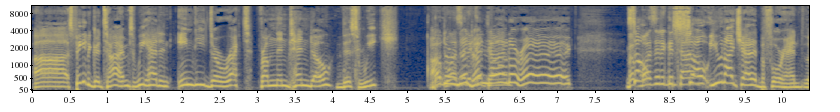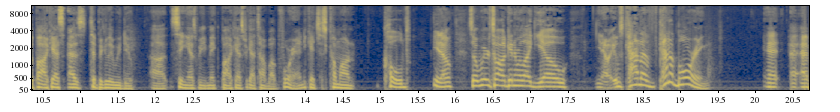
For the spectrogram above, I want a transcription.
Uh, speaking of good times, we had an indie direct from Nintendo this week. But was it a good time? Direct. But was it a good time? So you and I chatted beforehand the podcast, as typically we do. Uh, seeing as we make podcasts, we got to talk about beforehand. You can't just come on cold, you know. So we were talking, and we're like, "Yo, you know, it was kind of kind of boring." And, uh, uh,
